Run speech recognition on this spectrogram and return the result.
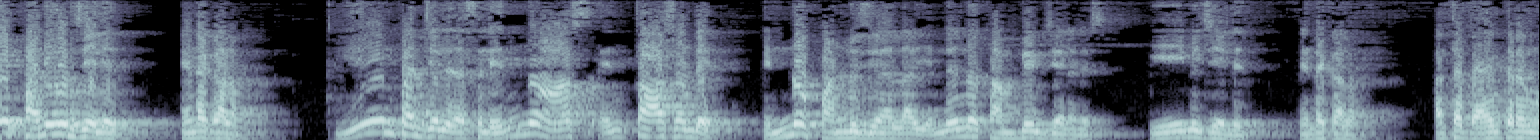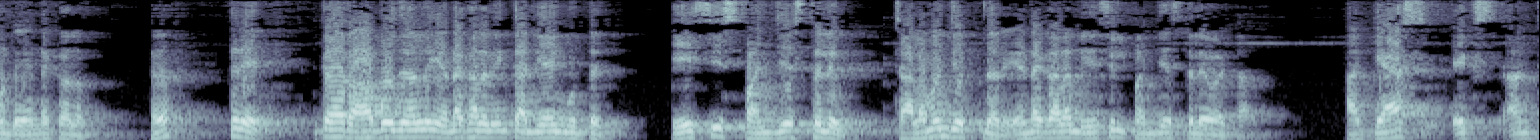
ఏ పని కూడా చేయలేదు ఎండాకాలం. ఏం పని చేయలేదు అసలు. ఎన్నో ఆశ ఎంత ఆశ ఉండే. ఎన్నో పనులు చేయాలా ఎన్నెన్నో కంప్లైంట్ చేయాలనేసి. ఏమీ చేయలేదు ఎండాకాలం. అంత భయంకరంగా ఉండే ఎండాకాలం. సరే ఇంకా రాబోదే ఎండాకాలం ఇంకా అన్యాయంగా ఉంటుంది. ఏసీస్ పనిచేస్తలేవు. చాలా మంది చెప్తున్నారు ఎండాకాలం ఏసీలు పనిచేస్తలేవట. ఆ గ్యాస్ ఎక్స్ అంత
